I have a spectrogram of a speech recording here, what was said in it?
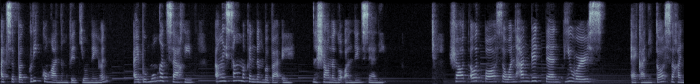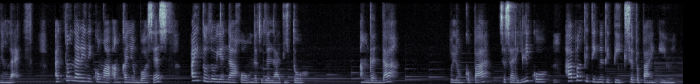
At sa pag-click ko nga ng video na yon, ay bumungad sa akin ang isang magandang babae na siyang nag-online selling. Shoutout po sa 110 viewers eka nito sa kanyang live. At nung narinig ko nga ang kanyang boses, ay tuluyan na akong natulala dito. Ang ganda! Bulong ko pa sa sarili ko habang titig na titig sa babaeng iyon.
